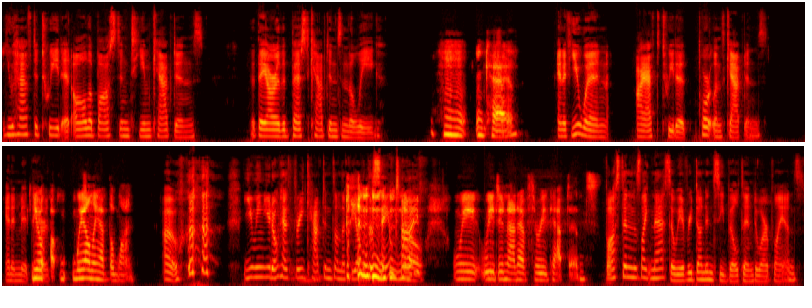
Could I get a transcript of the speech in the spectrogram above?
you have to tweet at all the Boston team captains that they are the best captains in the league. Okay. And if you win, I have to tweet at Portland's captains and admit they You, are. Uh, we only have the one. Oh, you mean you don't have three captains on the field at the same time? no, we we do not have three captains. Boston is like NASA. We have redundancy built into our plans.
